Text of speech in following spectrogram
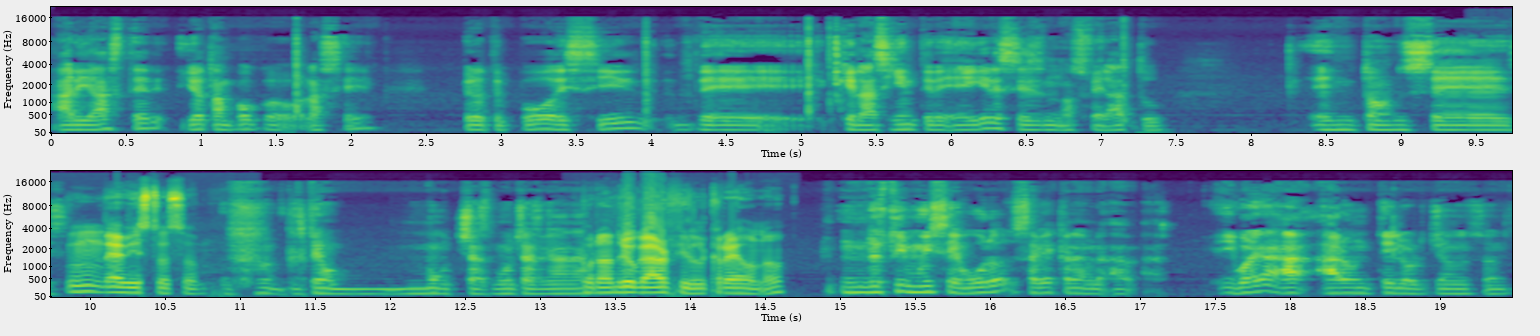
Ari Aster, yo tampoco la sé, pero te puedo decir de que la siguiente de Eggers es Nosferatu. Entonces. Mm, he visto eso. Tengo muchas, muchas ganas. Por Andrew Garfield, creo, ¿no? No estoy muy seguro. Sabía que era, igual era Aaron Taylor Johnson.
